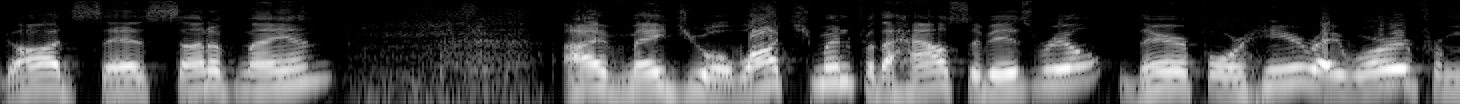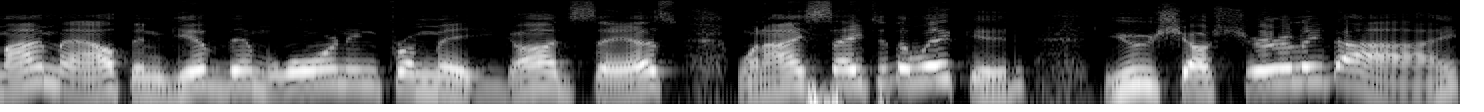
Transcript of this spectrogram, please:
God says, Son of man, I have made you a watchman for the house of Israel. Therefore, hear a word from my mouth and give them warning from me. God says, When I say to the wicked, You shall surely die,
